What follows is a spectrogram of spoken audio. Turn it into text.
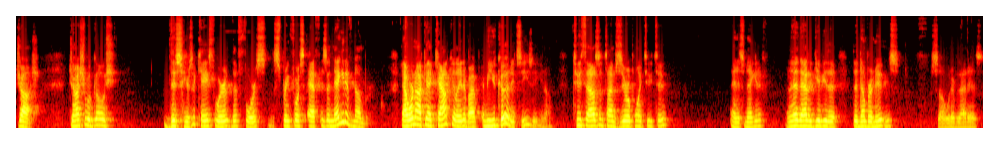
Josh. Joshua Ghosh. This here's a case where the force, the spring force F, is a negative number. Now we're not going to calculate it, but I mean you could. It's easy, you know. 2,000 times 0.22, and it's negative. And then that would give you the, the number of newtons. So whatever that is.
